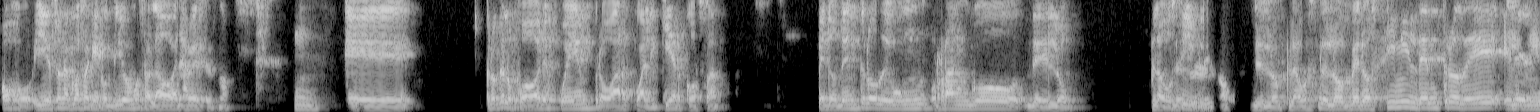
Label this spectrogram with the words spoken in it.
ojo, y es una cosa que contigo hemos hablado varias veces, ¿no? Mm. Eh, creo que los jugadores pueden probar cualquier cosa, pero dentro de un rango de lo plausible, ¿no? De lo, plausible, lo verosímil dentro de el, el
